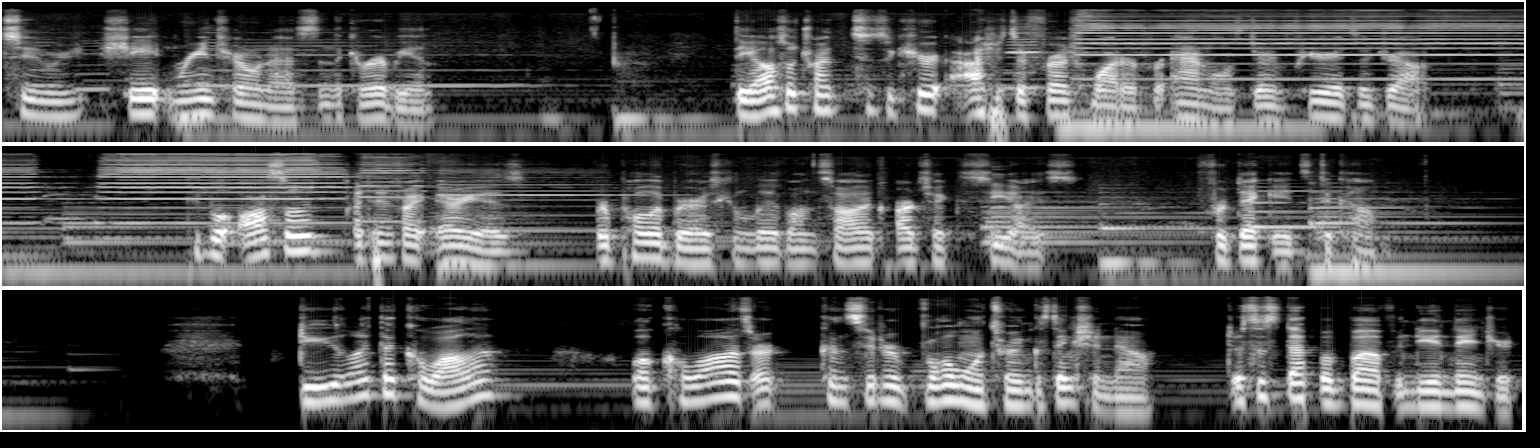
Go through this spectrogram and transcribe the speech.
to shade marine turtle nests in the Caribbean. They also try to secure access to fresh water for animals during periods of drought. People also identify areas where polar bears can live on solid Arctic sea ice for decades to come. Do you like the koala? Well, koalas are considered vulnerable to extinction now, just a step above in the endangered.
